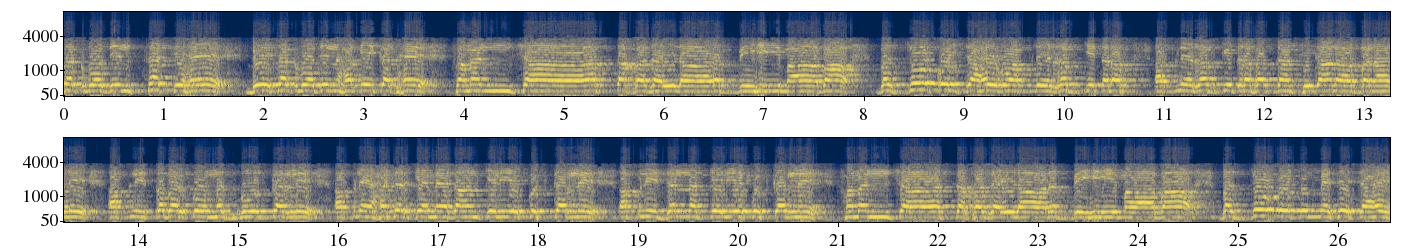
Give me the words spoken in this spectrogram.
شک وہ دن سچ ہے، بے شک وہ دن حقیقت ہے۔ فمن تخذ الى ربه مابا بس جو کوئی چاہے وہ اپنے رب کی طرف، اپنے رب کی طرف اپنا ٹھکانہ بنا لے، اپنی قبر کو مضبوط کر لے، اپنے حجر کے میدان کے لیے کچھ کر لے، اپنی جنت کے لیے کچھ کر لے۔ فمن تخذ الى ربه مابا بس جو کوئی تم میں سے چاہے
